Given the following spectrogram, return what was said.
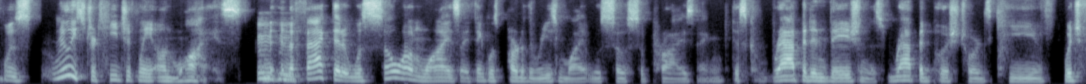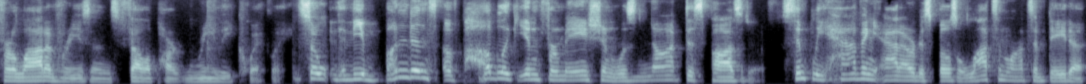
was really strategically unwise. Mm-hmm. And, and, the mm-hmm. fact that it was so unwise, I think, was part of the reason why it was so surprising. This rapid invasion, this rapid push towards Kiev, which for a lot of reasons fell apart really quickly. So the abundance of public information was not dispositive. Simply having at our disposal lots and lots of data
